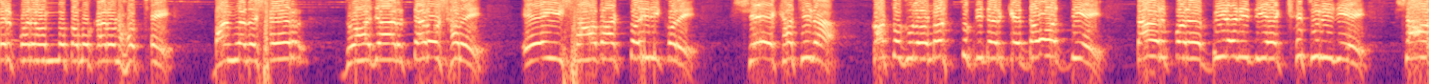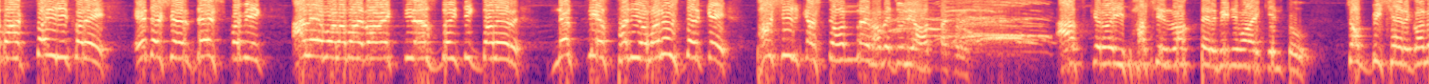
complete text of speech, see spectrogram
এরপরে অন্যতম কারণ হচ্ছে বাংলাদেশের দু হাজার তেরো সালে এই শাহবাগ তৈরি করে শেখ হাসিনা কতগুলো নর্তকীদেরকে দাওয়াত দিয়ে, তারপরে বিরিয়ানি দিয়ে, খিচুড়ি দিয়ে শাহবাগ তৈরি করে এদেশের দেশপ্রেমিক আলেম ওলামা এবং একটি রাজনৈতিক দলের নেতৃস্থানীয় মানুষদেরকে ফাঁসির কাস্টে অন্যায়ভাবে ঝুলিয়ে হত্যা করেছে। আজকের ওই ফাঁসির রক্তের বিনিময় কিন্তু চব্বিশের গণ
